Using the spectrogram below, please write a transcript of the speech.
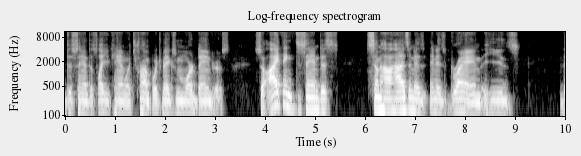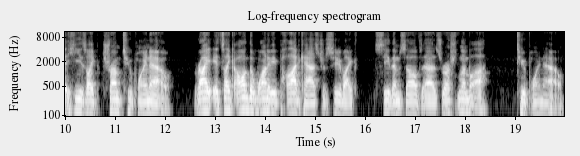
DeSantis like you can with Trump, which makes him more dangerous. So I think DeSantis somehow has in his in his brain that he's that he's like Trump 2.0, right? It's like all the wannabe podcasters who like see themselves as Rush Limbaugh 2.0.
